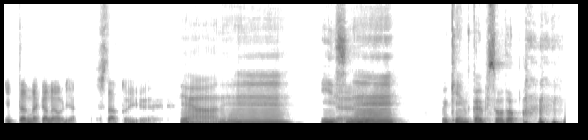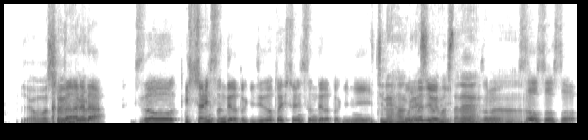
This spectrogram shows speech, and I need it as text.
一旦仲直りしたという。いやーねー、いいですねー。喧嘩エピソード。いや、面あ白いんだよ。とあれだ、地蔵一緒に住んでた時、地蔵と一緒に住んでた時に、1年半ぐらい住んでましたね。その、うんそうそうそう、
